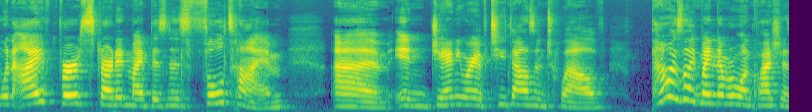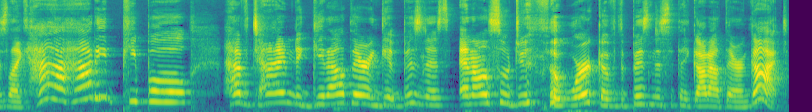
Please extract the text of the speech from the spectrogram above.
when I first started my business full time um, in January of 2012, that was like my number one question is like, how, how do people have time to get out there and get business and also do the work of the business that they got out there and got?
